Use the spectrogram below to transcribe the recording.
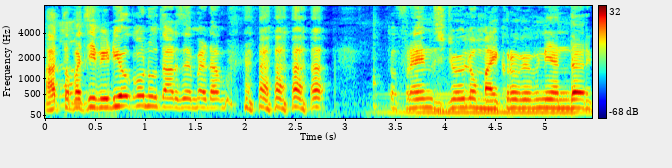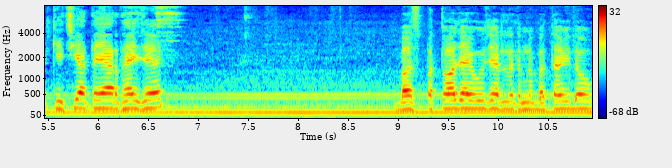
હા તો પછી વીડિયો કોણ ઉતારશે મેડમ? તો ફ્રેન્ડ્સ જોઈ લો માઇક્રોવેવની અંદર કીચિયા તૈયાર થાય છે. બસ પતવા જ આવ્યું છે એટલે તમને બતાવી દઉં.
